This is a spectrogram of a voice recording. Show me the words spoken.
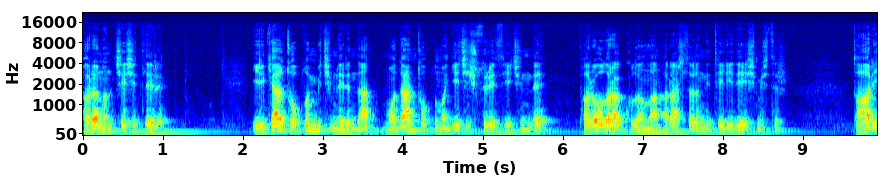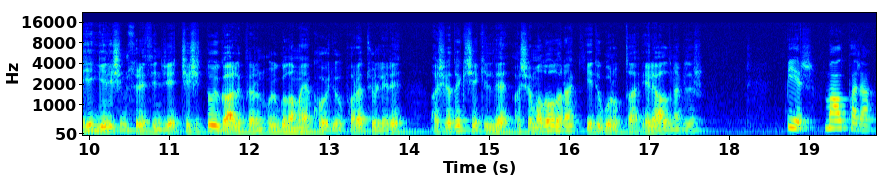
Paranın çeşitleri İlkel toplum biçimlerinden modern topluma geçiş süresi içinde para olarak kullanılan araçların niteliği değişmiştir. Tarihi gelişim süresince çeşitli uygarlıkların uygulamaya koyduğu para türleri aşağıdaki şekilde aşamalı olarak 7 grupta ele alınabilir. 1. Mal para.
